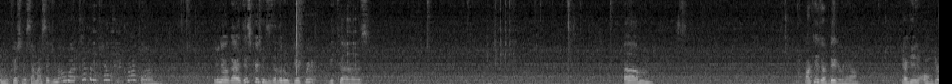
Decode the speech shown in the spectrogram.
on Christmas time, I said, you know what? Cut the, count, the clock on. You know, guys, this Christmas is a little different because um My kids are bigger now. They're getting older.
